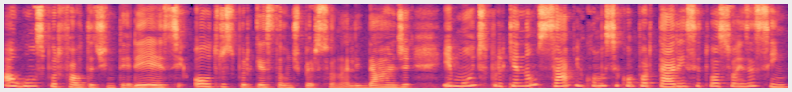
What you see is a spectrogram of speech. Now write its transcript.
Alguns por falta de interesse, outros por questão de personalidade e muitos porque não sabem como se comportar em situações assim.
